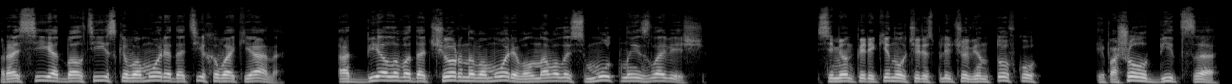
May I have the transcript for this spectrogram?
Россия от Балтийского моря до Тихого океана, от Белого до Черного моря волновалась мутно и зловеще. Семен перекинул через плечо винтовку и пошел биться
